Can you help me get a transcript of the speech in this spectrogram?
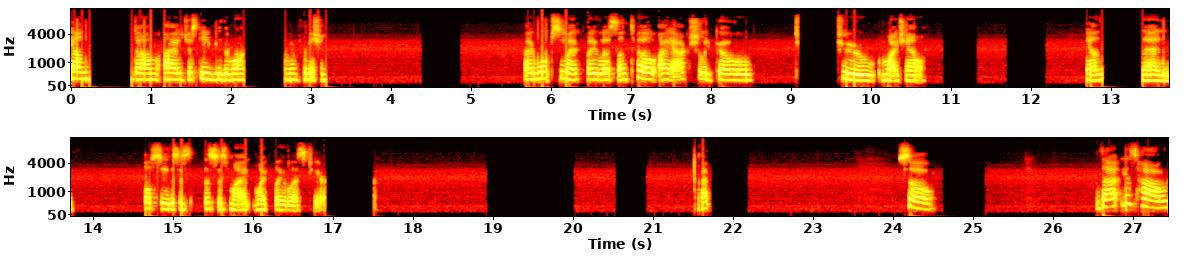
And um, I just gave you the wrong information. I won't see my playlist until I actually go to my channel. And then I'll see this is this is my, my playlist here. Okay. So that is how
